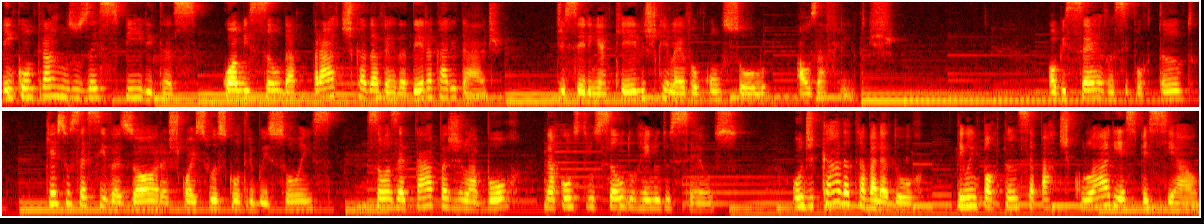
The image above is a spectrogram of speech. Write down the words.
encontrarmos os espíritas com a missão da prática da verdadeira caridade, de serem aqueles que levam consolo aos aflitos. Observa-se, portanto, que as sucessivas horas, com as suas contribuições, são as etapas de labor na construção do reino dos céus, onde cada trabalhador tem uma importância particular e especial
